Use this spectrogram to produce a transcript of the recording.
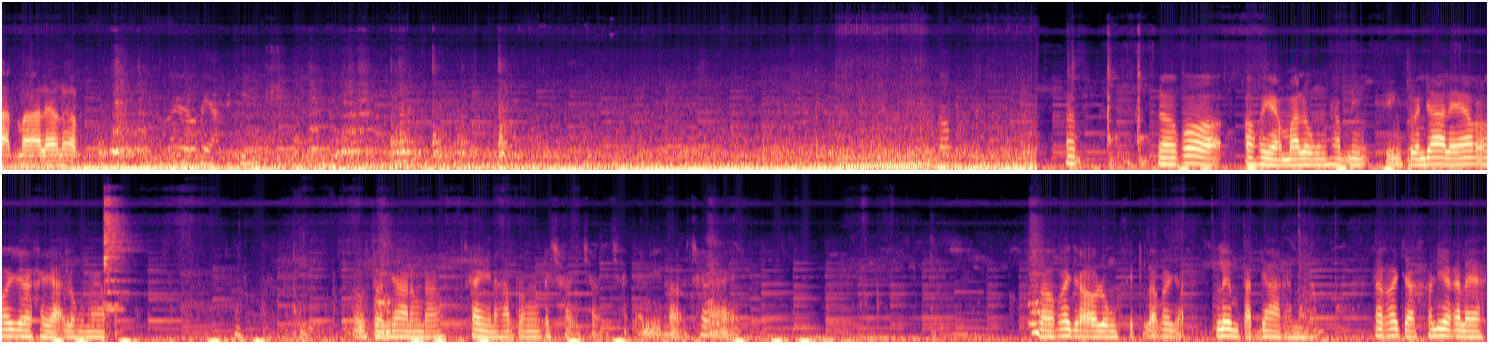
ตัดมาแล้วนะครับก็เอาขยะไปทิ้งครับ เราก็เอาขยะมาลงครับนี่ถึงสวนหญ้าแล้วเราก็จะขยะลงนะครับเอาสวนหญ้าน้องดาวใช่นะครับ ตรงนั้นก็ใช่ใช่ใช่อันนี้ก็ใช่ เราก็จะเอาลงเสร็จเราก็จะเริ่มตัดหญ้ากันนะครับแล้วก็จะเขาเรียกอะไรอะ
